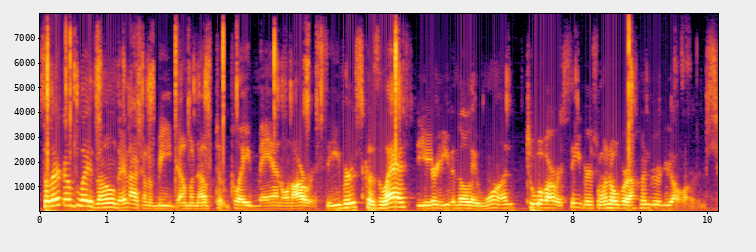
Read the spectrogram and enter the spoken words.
So they're going to play zone. They're not going to be dumb enough to play man on our receivers because last year, even though they won, two of our receivers went over 100 yards.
